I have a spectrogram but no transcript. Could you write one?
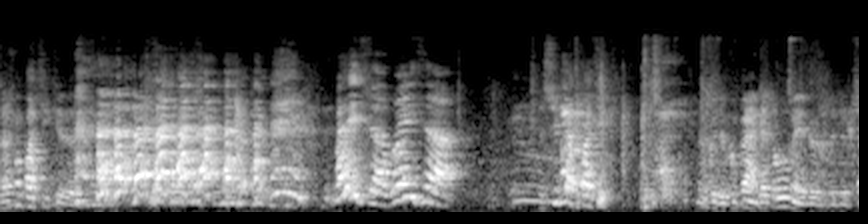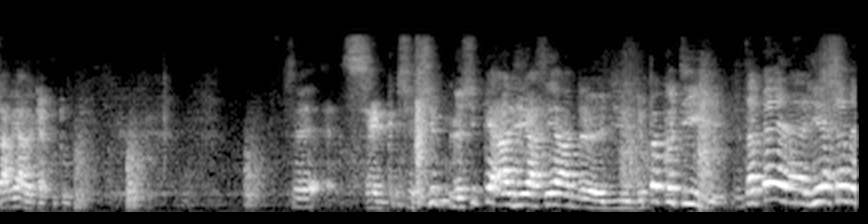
c'est vachement pratique. Euh. Voyez ça, voyez ça. C'est super pratique. Donc de couper un gâteau, mais de, le servir avec un couteau. C'est le super anniversaire de, de, Pacotille. Ça s'appelle l'anniversaire de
